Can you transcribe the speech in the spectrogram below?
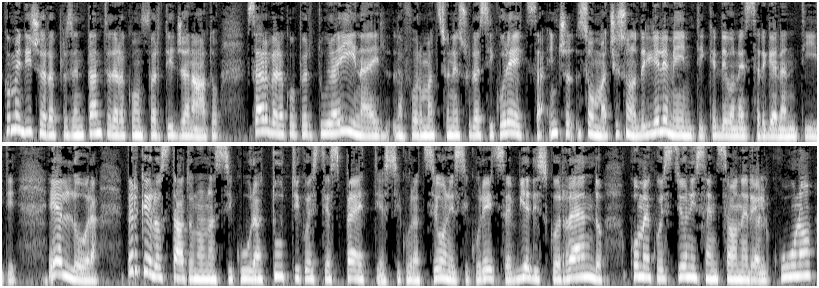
come dice il rappresentante della Confartigianato, serve la copertura INAIL, la formazione sulla sicurezza, insomma ci sono degli elementi che devono essere garantiti. E allora, perché lo Stato non assicura tutti questi aspetti, assicurazione, sicurezza e via discorrendo, come questioni senza onere alcuno?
